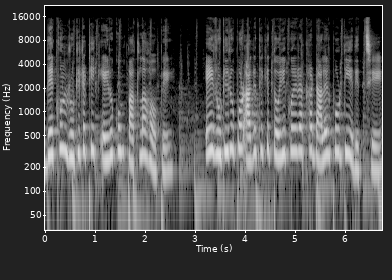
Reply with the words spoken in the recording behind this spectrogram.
দেখুন, রুটিটা ঠিক এইরকম পাতলা হবে। এই রুটির উপর আগে থেকে তৈরি করে রাখা ডালের পুর দিয়ে দিচ্ছে।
